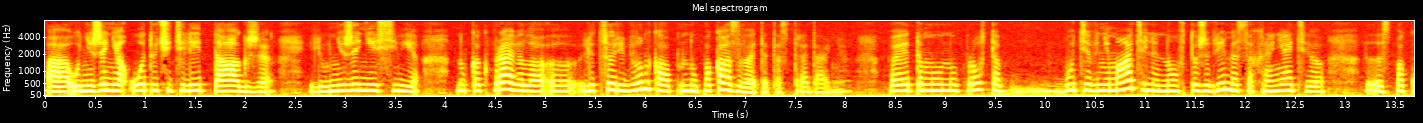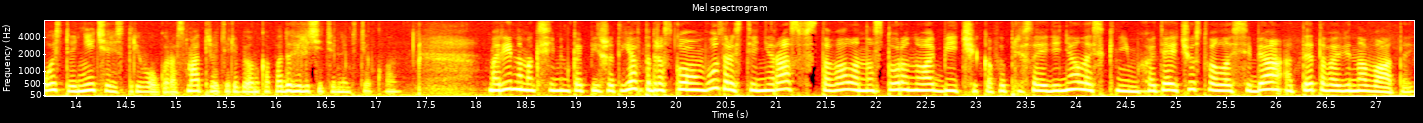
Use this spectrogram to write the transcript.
а, унижение от учителей также, или унижение в семье. Ну, как правило, э, лицо ребенка ну, показывает это страдание. Поэтому ну, просто будьте внимательны, но в то же время сохраняйте э, спокойствие не через тревогу, рассматривайте ребенка под увеличительным стеклом. Марина Максименко пишет, я в подростковом возрасте не раз вставала на сторону обидчиков и присоединялась к ним, хотя и чувствовала себя от этого виноватой.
